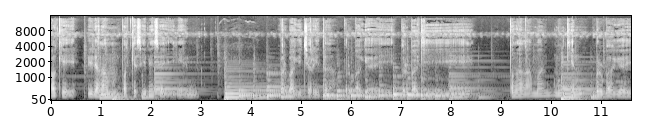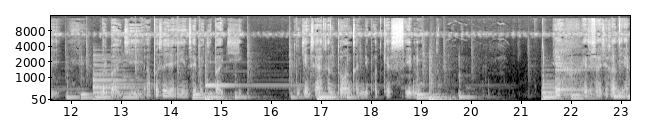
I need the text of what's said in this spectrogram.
Oke, di dalam podcast ini saya ingin berbagi cerita, berbagai berbagi pengalaman mungkin berbagai berbagi apa saja yang ingin saya bagi-bagi. Mungkin saya akan tuangkan di podcast ini. Ya itu saja kali ya.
